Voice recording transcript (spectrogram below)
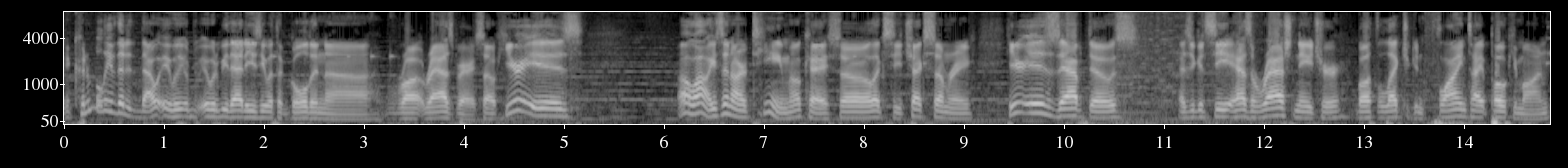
I couldn't believe that it, that it would, it would be that easy with a golden uh, Razz Berry. So here is. Oh wow, he's in our team. Okay, so let's see. Check summary. Here is Zapdos. As you can see, it has a rash nature, both electric and flying type Pokemon.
